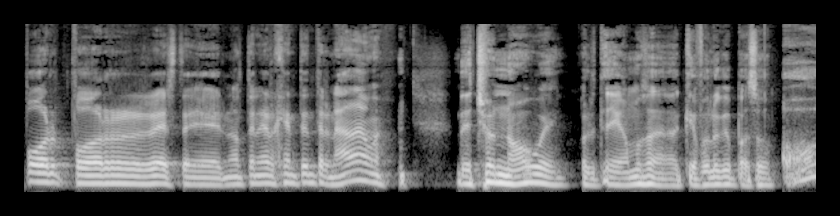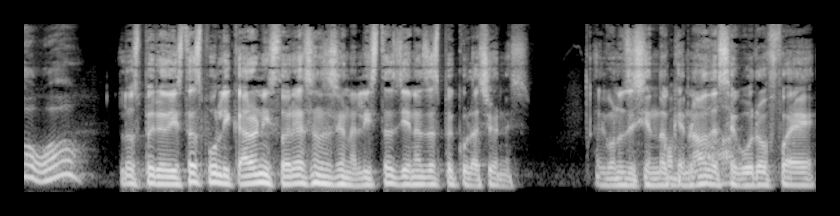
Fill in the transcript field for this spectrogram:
Por, por este, no tener gente entrenada, güey. De hecho, no, güey. Ahorita llegamos a qué fue lo que pasó. Oh, wow. Los periodistas publicaron historias sensacionalistas llenas de especulaciones. Algunos diciendo que no, de seguro fue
